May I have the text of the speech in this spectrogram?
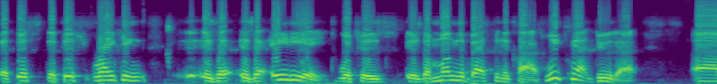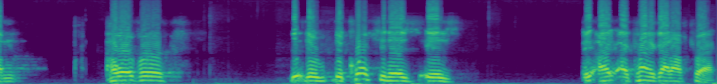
that this that this ranking is a is a eighty eight, which is is among the best in the class. We can't do that. Um, however, the, the, the question is is I, I kind of got off track.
